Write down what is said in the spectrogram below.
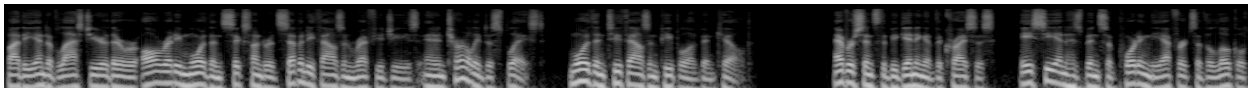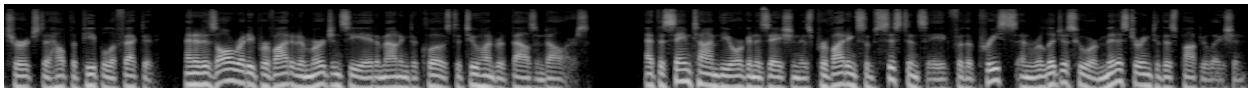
by the end of last year there were already more than 670,000 refugees and internally displaced, more than 2,000 people have been killed. Ever since the beginning of the crisis, ACN has been supporting the efforts of the local church to help the people affected, and it has already provided emergency aid amounting to close to $200,000. At the same time, the organization is providing subsistence aid for the priests and religious who are ministering to this population,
